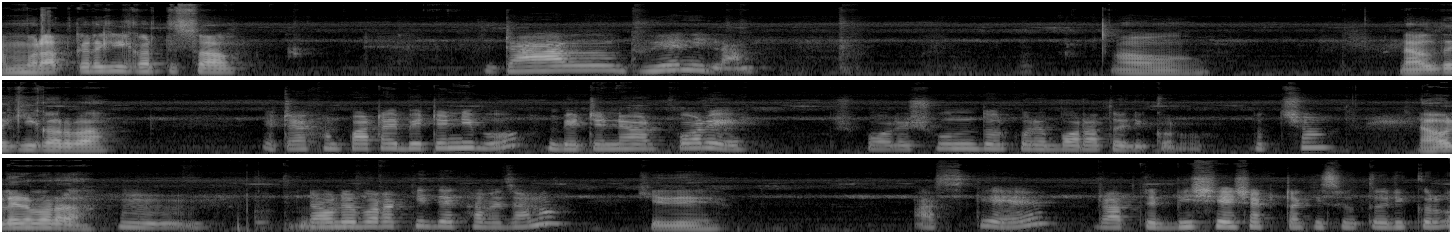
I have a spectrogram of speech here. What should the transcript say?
আম্মু রাত করে কি করতেছ? ডাল ধুয়ে নিলাম। ও ডাল দিয়ে কি করবা? এটা এখন পাটায় বেটে নিব। বেটে নেওয়ার পরে পরে সুন্দর করে বড়া তৈরি করব বুঝছ? ডাউলের বড়া? হুম ডাউলের বড়া কি দেখাবে জানো? কি দিয়ে? আজকে রাত্রে বিশেষ একটা কিছু তৈরি করব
